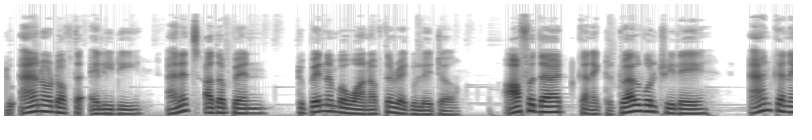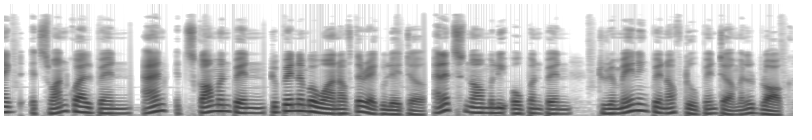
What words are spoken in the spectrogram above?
to anode of the LED and its other pin to pin number 1 of the regulator. After that, connect a 12 volt relay and connect its one coil pin and its common pin to pin number 1 of the regulator and its normally open pin to remaining pin of 2 pin terminal block.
